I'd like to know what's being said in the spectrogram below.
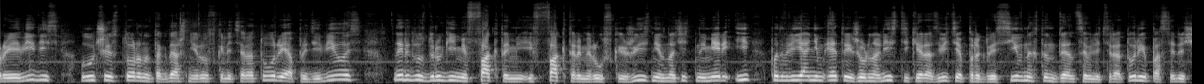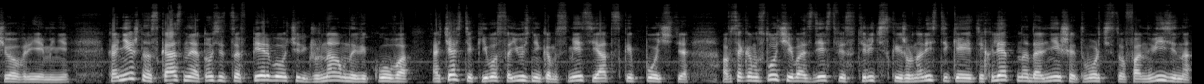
проявились лучшие стороны тогдашней русской литературы и определилась, наряду с другими фактами и факторами русской жизни, в значительной мере и под влиянием этой журналистики развития прогрессивных тенденций в литературе последующего времени. Конечно, сказанное относится в первую очередь к журналам Новикова, отчасти к его союзникам СМЕС и Адской почте. Во всяком случае, воздействие сатирической журналистики этих лет на дальнейшее творчество Фанвизина,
